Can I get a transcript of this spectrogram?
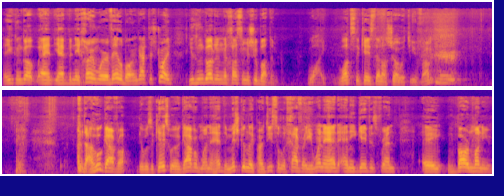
that you can go and you have Bnei Chayrim were available and got destroyed. You can go to Nechasim Mishubadim. Why? What's the case that I'll show it to you from? Dahu Gavra, there was a case where a Gavra went ahead, the Mishkan Le Pardisa Lechavra, he went ahead and he gave his friend a, he borrowed money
